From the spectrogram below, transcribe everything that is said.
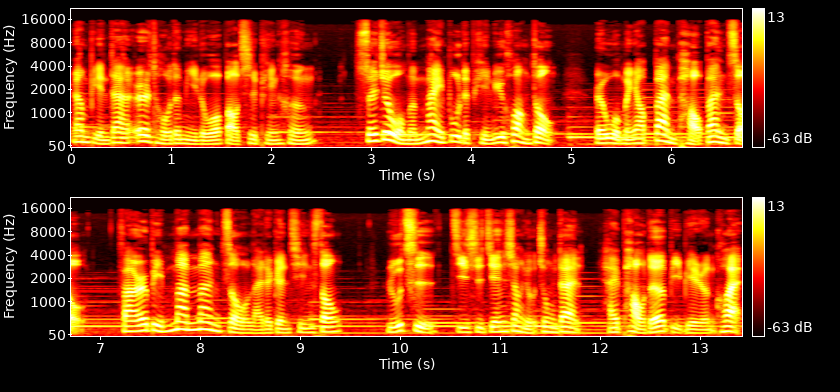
让扁担二头的米箩保持平衡。随着我们迈步的频率晃动，而我们要半跑半走，反而比慢慢走来得更轻松。如此，即使肩上有重担，还跑得比别人快。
